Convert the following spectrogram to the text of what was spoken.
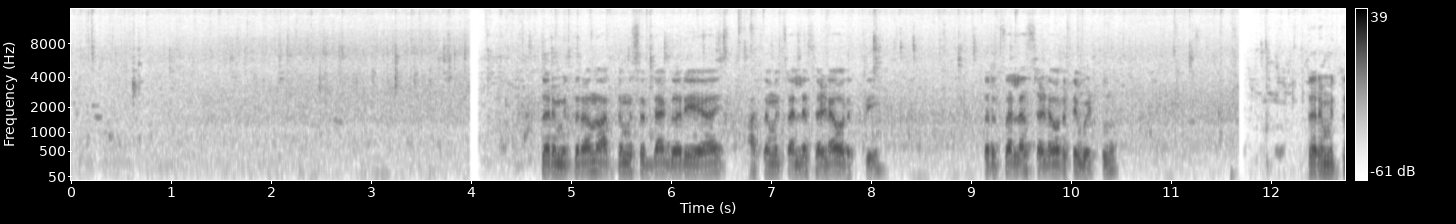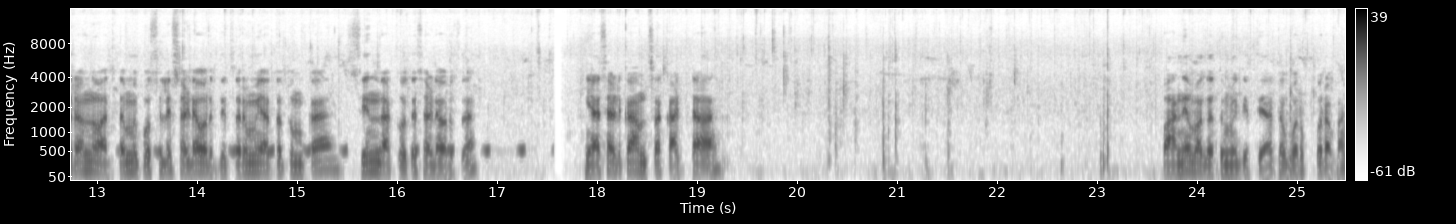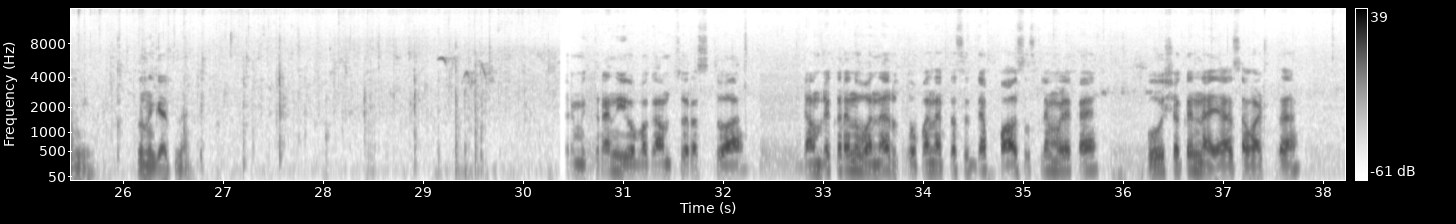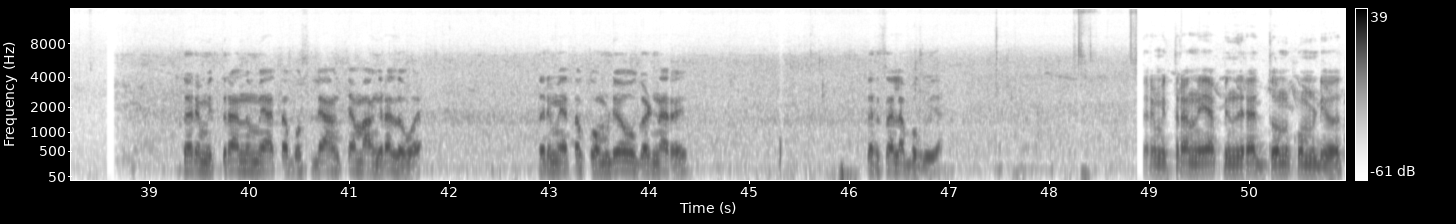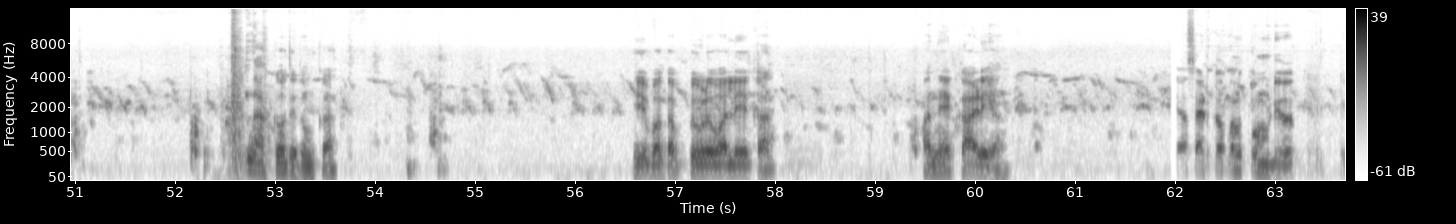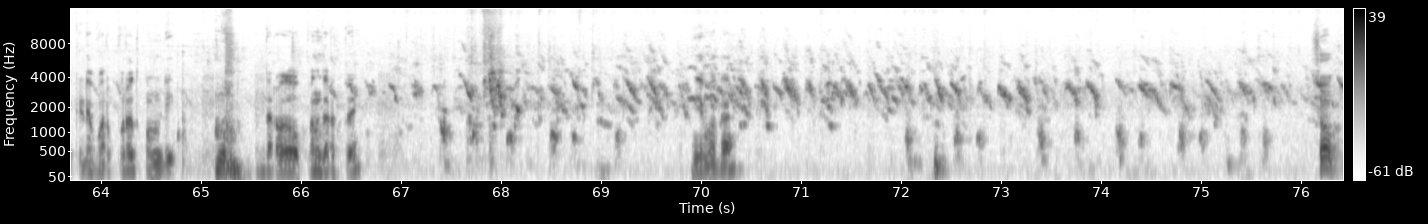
तर मित्रांनो आता मी सध्या घरी आहे. आता मी चालल्या सड्यावरती. तर चला सड्यावरती भेटू. तर मित्रांनो आता मी पोचले सड्यावरती. तर मी आता तुमका सीन दाखवते सड्यावरचा. या सारखा आमचा काटा. पाणी बघा तुम्ही किती. आता भरपूर आहे पाणी. कुणग्यातनं मित्रांनो यो बघा आमचा रस्तो हा. डांबरेकरण होणार होतो पण आता सध्या पाऊस असल्यामुळे काय होऊ शकत नाही असं वाटतं. तर मित्रांनो मी आता बसले आमच्या मांगराजवळ. तर मी आता कोंबड्या उघडणार आहे. तर चला बघूया. तर मित्रांनो या पिंजऱ्यात दोन कोंबडी आहेत. दाखवते तुमका. हे बघा पिवळेवाले का आणि हे या साईडका पण कोंबडी आहेत. इकडे भरपूर आहेत कोंबडी. दरवाजा ओपन करतोय. हे बघा. शोक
